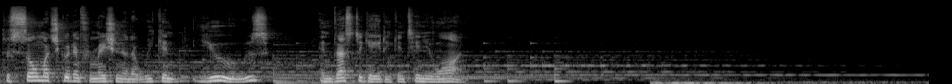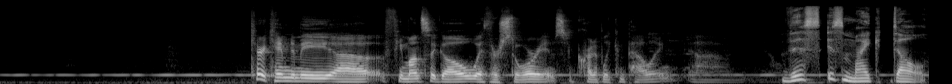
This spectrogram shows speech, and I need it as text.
there's so much good information that we can use, investigate, and continue on. Carrie came to me uh, a few months ago with her story. It was incredibly compelling. Um, This is Mike Dull.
